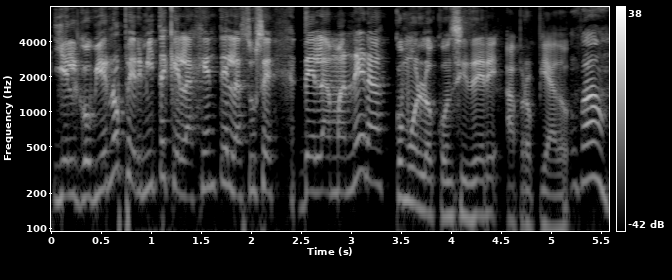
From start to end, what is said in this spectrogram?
y el gobierno permite que la gente las use de la manera como lo considere apropiado. Wow.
